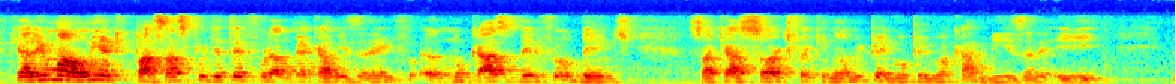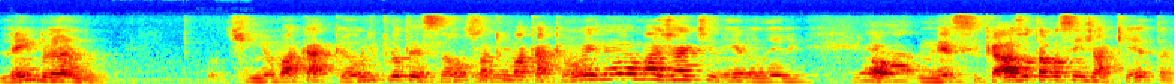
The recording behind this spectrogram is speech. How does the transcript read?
Porque ali uma unha que passasse podia ter furado minha camisa. Né? E no caso dele foi o dente. Só que a sorte foi que não me pegou, pegou a camisa, né? E lembrando, tinha o macacão de proteção, só que o macacão ele é uma jardineira, né? Ele, É, ó, nesse caso eu tava sem jaqueta,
